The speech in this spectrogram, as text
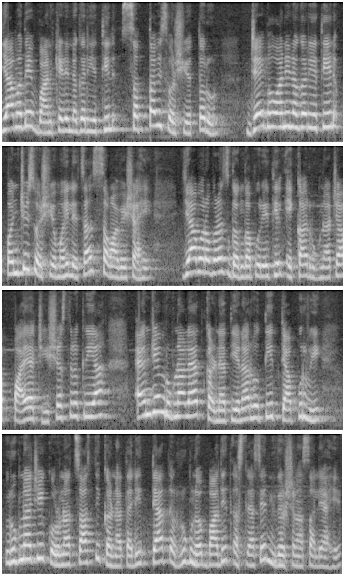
यामध्ये वानखेडे नगर येथील सत्तावीस वर्षीय तरुण जय भवानीनगर येथील पंचवीस वर्षीय महिलेचा समावेश आहे. याबरोबरच गंगापूर येथील एका रुग्णाच्या पायाची शस्त्रक्रिया एमजीएम रुग्णालयात करण्यात येणार होती. त्यापूर्वी रुग्णाची कोरोना चाचणी करण्यात आली. त्यात रुग्ण बाधित असल्याचे निदर्शनास आले आहे.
